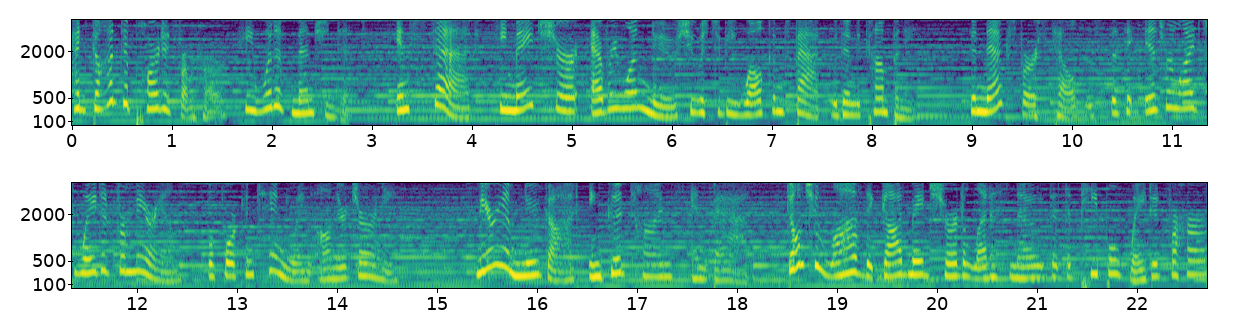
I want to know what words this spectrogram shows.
Had God departed from her, he would have mentioned it. Instead, he made sure everyone knew she was to be welcomed back within the company. The next verse tells us that the Israelites waited for Miriam before continuing on their journey. Miriam knew God in good times and bad. Don't you love that God made sure to let us know that the people waited for her?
